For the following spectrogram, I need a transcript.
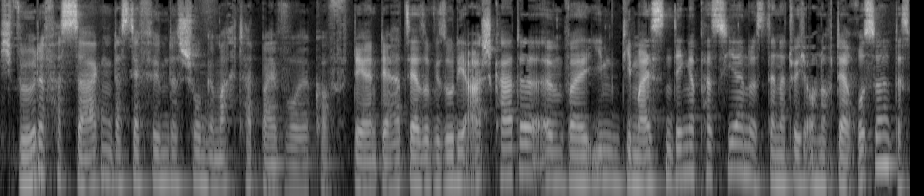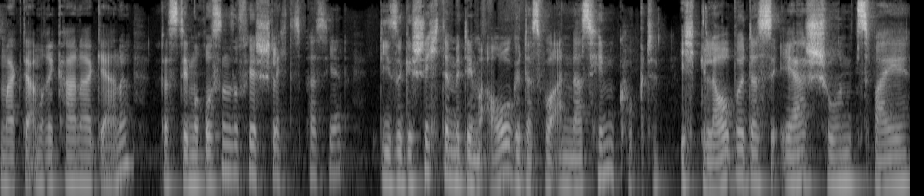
Ich würde fast sagen, dass der Film das schon gemacht hat bei Volkov. Der, der hat ja sowieso die Arschkarte, äh, weil ihm die meisten Dinge passieren. Das ist dann natürlich auch noch der Russe. Das mag der Amerikaner gerne, dass dem Russen so viel Schlechtes passiert. Diese Geschichte mit dem Auge, das woanders hinguckt. Ich glaube, dass er schon zwei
